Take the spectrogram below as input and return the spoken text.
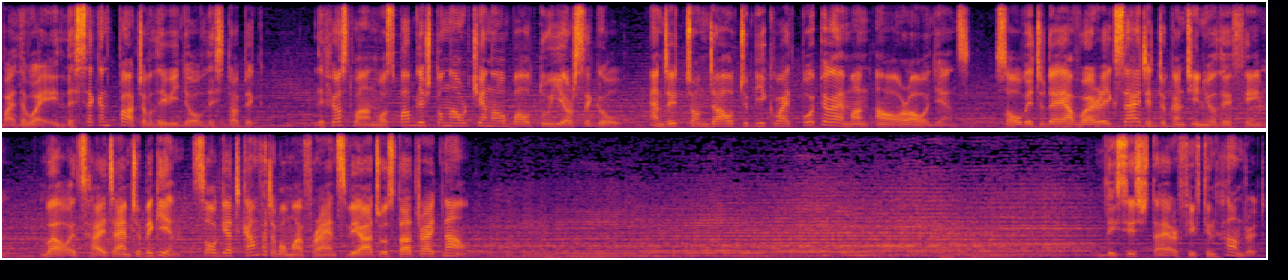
By the way, the second part of the video of this topic. The first one was published on our channel about two years ago, and it turned out to be quite popular among our audience. So we today are very excited to continue the theme. Well, it's high time to begin, so get comfortable my friends, we are to start right now. This is Steyr 1500.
